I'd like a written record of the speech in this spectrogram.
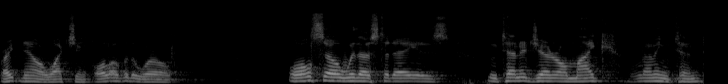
right now are watching all over the world. Also with us today is Lieutenant General Mike Linnington,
